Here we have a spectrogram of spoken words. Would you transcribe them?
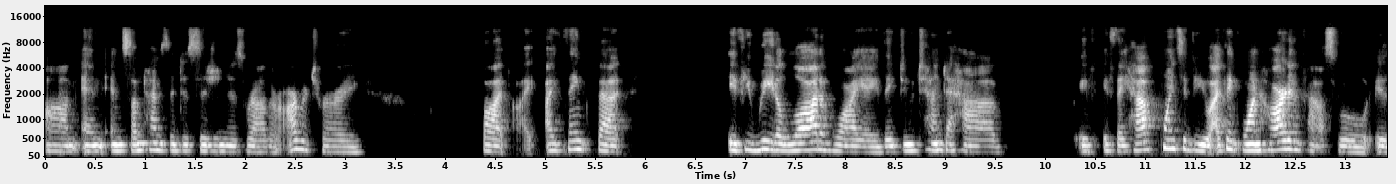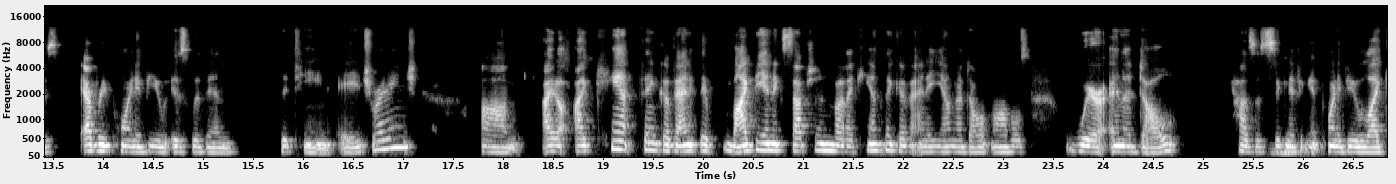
um, and and sometimes the decision is rather arbitrary. But I, I think that if you read a lot of YA, they do tend to have if, if they have points of view, I think one hard and fast rule is every point of view is within the teen age range. Um, I, I can't think of any, there might be an exception, but I can't think of any young adult novels where an adult has a mm-hmm. significant point of view, like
